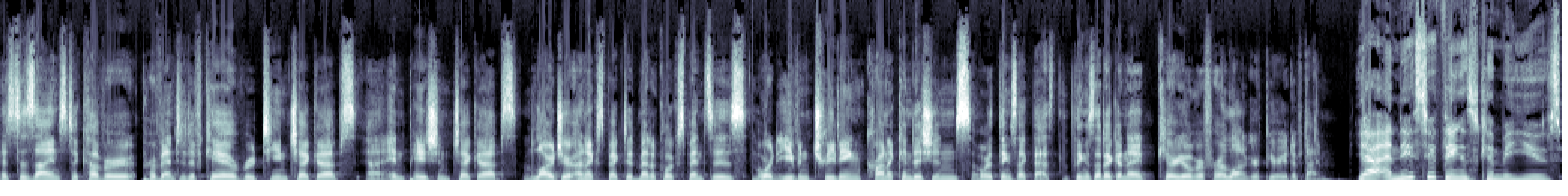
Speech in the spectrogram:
it's designed to cover preventative care, routine checkups, uh, inpatient checkups, larger unexpected medical expenses, or even treating chronic conditions or things like that. Things that are going to carry over for a longer period of time. Yeah, and these two things can be used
